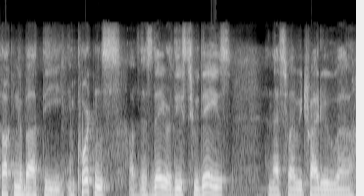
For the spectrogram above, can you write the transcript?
talking about the importance of this day or these two days, and that's why we try to uh,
